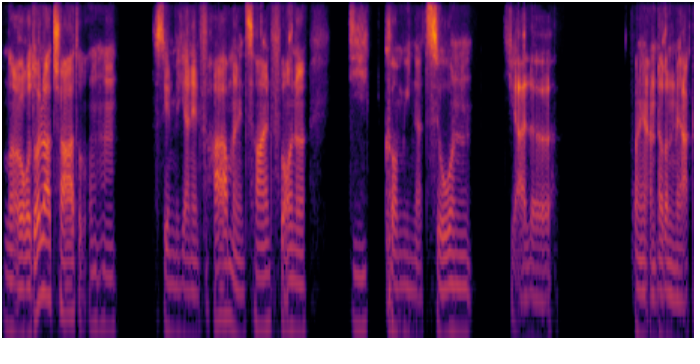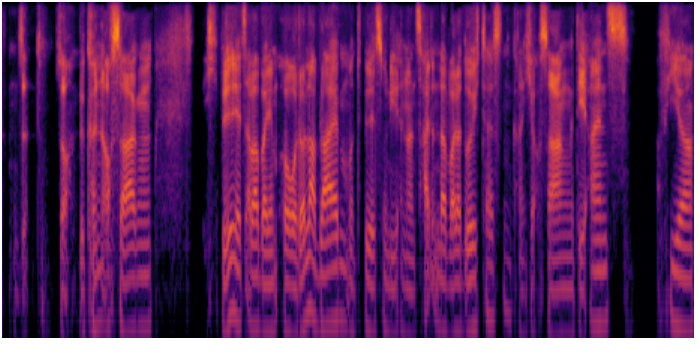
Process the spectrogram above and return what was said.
unser Euro-Dollar-Chart und unten, das sehen wir hier an den Farben, an den Zahlen vorne, die Kombination die alle von den anderen Märkten sind. So, wir können auch sagen, ich will jetzt aber bei dem Euro-Dollar bleiben und will jetzt nur die anderen Zeitintervalle durchtesten. Kann ich auch sagen D1, A4,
